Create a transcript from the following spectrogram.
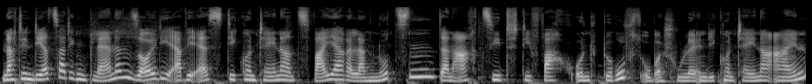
Nach den derzeitigen Plänen soll die RWS die Container zwei Jahre lang nutzen. Danach zieht die Fach- und Berufsoberschule in die Container ein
